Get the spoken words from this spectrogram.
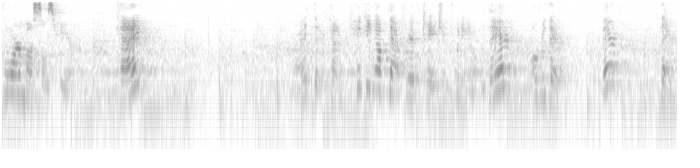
core muscles here, okay? Right there, kind of picking up that rib cage and putting it over there, over there, there, there.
